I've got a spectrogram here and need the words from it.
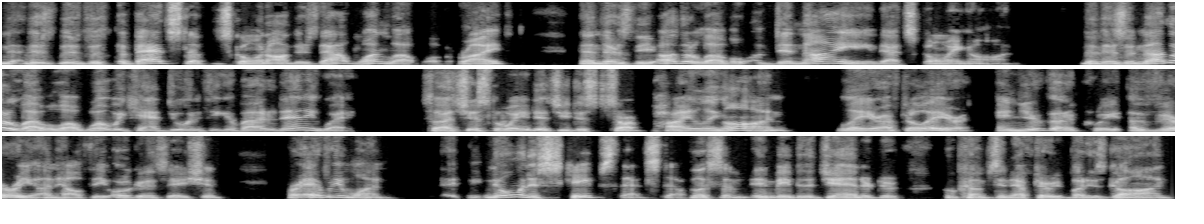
There's, there's the, the bad stuff that's going on. There's that one level of it, right? Then there's the other level of denying that's going on. Then there's another level of, well, we can't do anything about it anyway. So that's just the way it is. You just start piling on layer after layer, and you're going to create a very unhealthy organization for everyone. No one escapes that stuff, unless maybe the janitor who comes in after everybody's gone.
